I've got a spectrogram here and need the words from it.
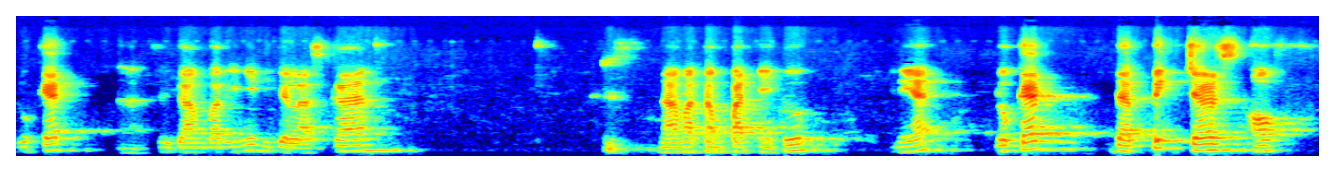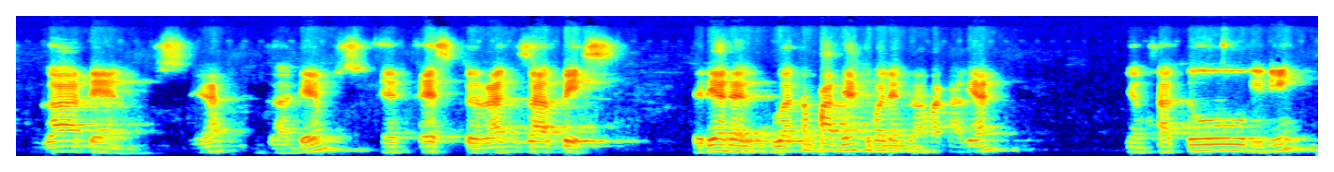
Look at, nah, di gambar ini dijelaskan nama tempatnya itu. Ini ya. Look at the pictures of gardens ya. Gardens at Esperanza Base. Jadi ada dua tempat ya, coba lihat gambar kalian. Yang satu ini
